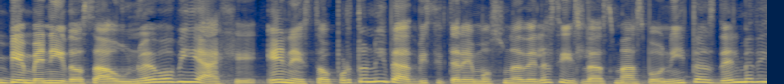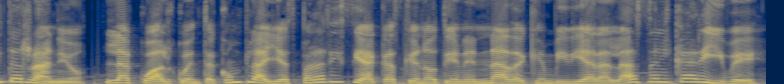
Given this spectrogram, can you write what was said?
Bienvenidos a un nuevo viaje. En esta oportunidad visitaremos una de las islas más bonitas del Mediterráneo, la cual cuenta con playas paradisíacas que no tienen nada que envidiar a las del Caribe.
